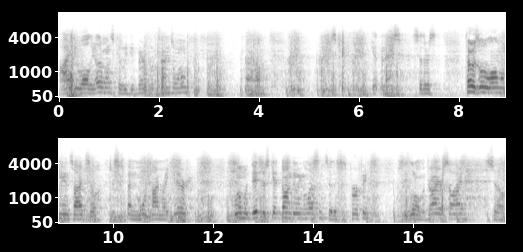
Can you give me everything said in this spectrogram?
I do all the other ones because we do barefoot trims on them. Um, getting nice. So there's toes a little long on the inside, so just spending more time right there. Wilma did just get done doing a lesson, so this is perfect. She's a little on the drier side, so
